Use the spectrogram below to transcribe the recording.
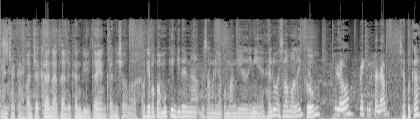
Lancarkan. lancarkan atau akan ditayangkan insyaallah Okey Papa, mungkin kita nak bersama dengan pemanggil ini ya. Hello, Assalamualaikum. Hello, Waalaikumsalam. Siapakah?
